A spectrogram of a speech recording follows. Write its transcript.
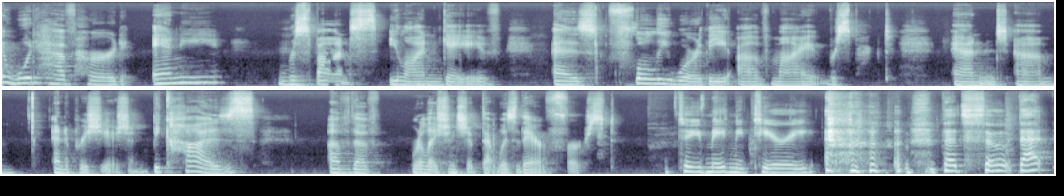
I, would have heard any mm. response Elan gave as fully worthy of my respect and um, and appreciation because of the relationship that was there first. So you've made me teary. That's so that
